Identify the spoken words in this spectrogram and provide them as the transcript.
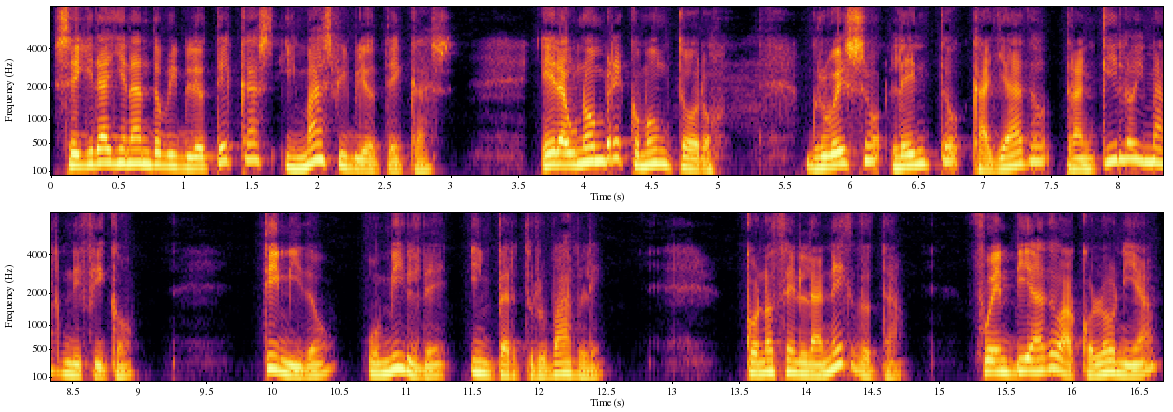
seguirá llenando bibliotecas y más bibliotecas. Era un hombre como un toro, grueso, lento, callado, tranquilo y magnífico, tímido, humilde, imperturbable. Conocen la anécdota. Fue enviado a Colonia,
